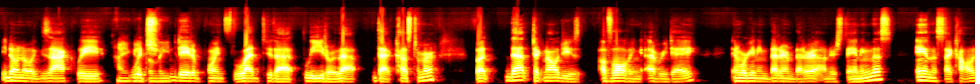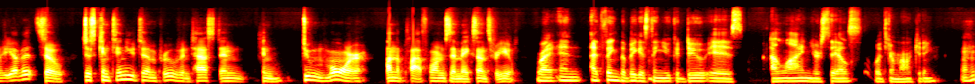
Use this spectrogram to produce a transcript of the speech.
you don't know exactly which data points led to that lead or that that customer. But that technology is evolving every day and we're getting better and better at understanding this and the psychology of it. So just continue to improve and test and and do more on the platforms that make sense for you. Right. And I think the biggest thing you could do is align your sales with your marketing mm-hmm.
